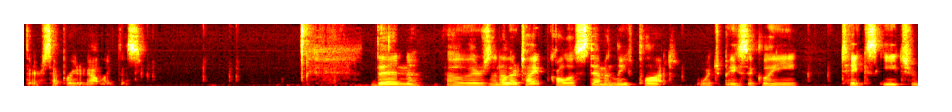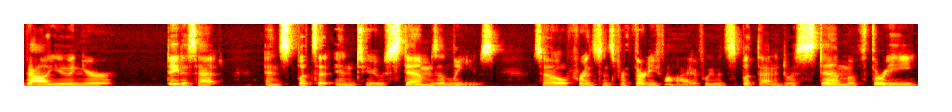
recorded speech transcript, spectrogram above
They're separated out like this. Then uh, there's another type called a stem and leaf plot, which basically takes each value in your data set and splits it into stems and leaves. So for instance, for 35, we would split that into a stem of 3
